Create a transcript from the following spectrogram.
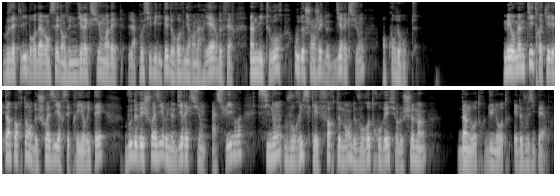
Vous êtes libre d'avancer dans une direction avec la possibilité de revenir en arrière, de faire un demi-tour ou de changer de direction cours de route. Mais au même titre qu'il est important de choisir ses priorités, vous devez choisir une direction à suivre, sinon vous risquez fortement de vous retrouver sur le chemin d'un autre, d'une autre, et de vous y perdre.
